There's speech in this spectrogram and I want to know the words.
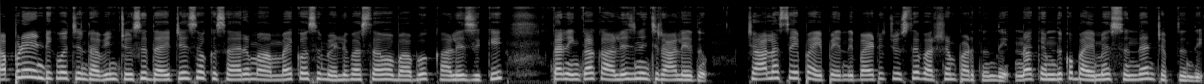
అప్పుడే ఇంటికి వచ్చిన రవిని చూసి దయచేసి ఒకసారి మా అమ్మాయి కోసం వెళ్ళి వస్తావా బాబు? కాలేజీకి. తను ఇంకా కాలేజీ నుంచి రాలేదు. చాలాసేపు అయిపోయింది. బయట చూస్తే వర్షం పడుతుంది. నాకెందుకో భయమేస్తుంది అని చెప్తుంది.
